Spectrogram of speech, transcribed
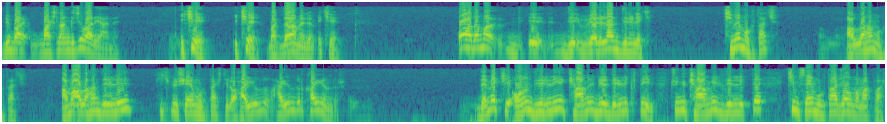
bir ba- başlangıcı var yani. İki. iki. Bak devam ediyorum. İki. O adama e, verilen dirilik kime muhtaç? Allah. Allah'a muhtaç. Ama Allah'ın diriliği hiçbir şeye muhtaç değil. O hayyul, hayyundur, kayyumdur. Demek ki onun diriliği kamil bir dirilik değil. Çünkü kamil dirilikte kimseye muhtaç olmamak var.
